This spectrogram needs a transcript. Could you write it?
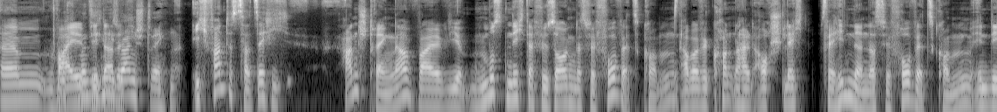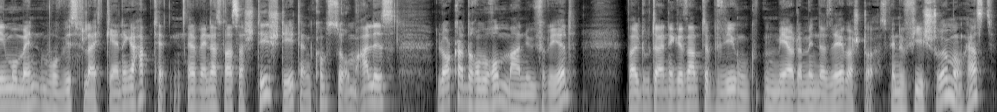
Ähm, weil man sich dadurch, nicht so anstrengen. Ich fand es tatsächlich anstrengender, weil wir mussten nicht dafür sorgen, dass wir vorwärts kommen, aber wir konnten halt auch schlecht verhindern, dass wir vorwärts kommen in den Momenten, wo wir es vielleicht gerne gehabt hätten. Ja, wenn das Wasser stillsteht, dann kommst du um alles locker drumherum manövriert, weil du deine gesamte Bewegung mehr oder minder selber steuerst. Wenn du viel Strömung hast,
